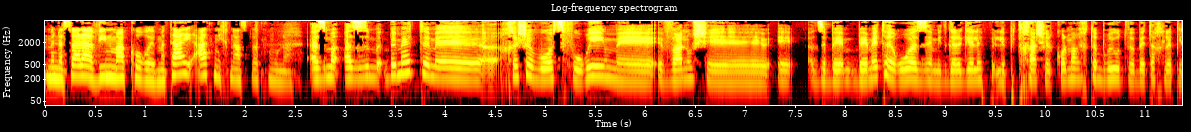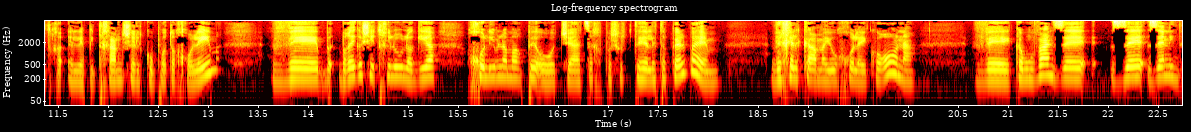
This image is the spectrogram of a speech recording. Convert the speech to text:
מנסה להבין מה קורה. מתי את נכנסת לתמונה? אז, אז באמת, אה, אחרי שבועות ספורים, אה, הבנו שבאמת האירוע הזה מתגלגל לפ- לפתחה של כל מערכת הבריאות, ובטח לפתח, לפתחן של קופות החולים. וברגע שהתחילו להגיע חולים למרפאות, שהיה צריך פשוט אה, לטפל בהם, וחלקם היו חולי קורונה. וכמובן, זה, זה, זה נד-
